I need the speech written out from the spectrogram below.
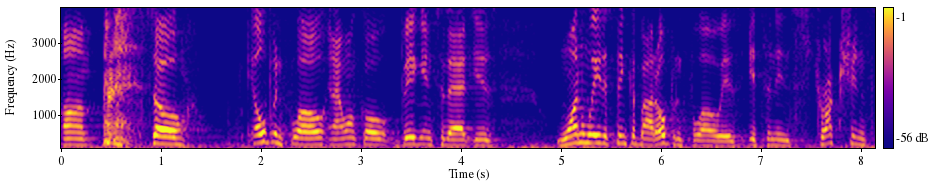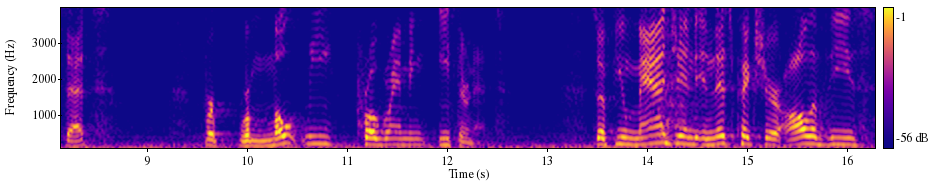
Um, so OpenFlow, and I won't go big into that, is one way to think about OpenFlow is it's an instruction set for remotely programming Ethernet. So if you imagined in this picture all of these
